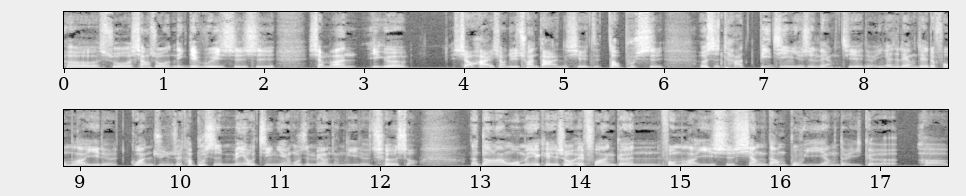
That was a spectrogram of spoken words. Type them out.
呃说想说 Nick De Vries 是是想办一个小孩想去穿大人的鞋子，倒不是，而是他毕竟也是两届的，应该是两届的 Formula E 的冠军，所以他不是没有经验或是没有能力的车手。那当然，我们也可以说 F1 跟 Formula E 是相当不一样的一个呃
